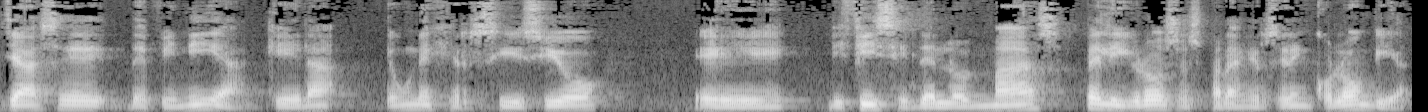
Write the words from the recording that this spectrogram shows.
ya se definía que era un ejercicio eh, difícil, de los más peligrosos para ejercer en Colombia.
